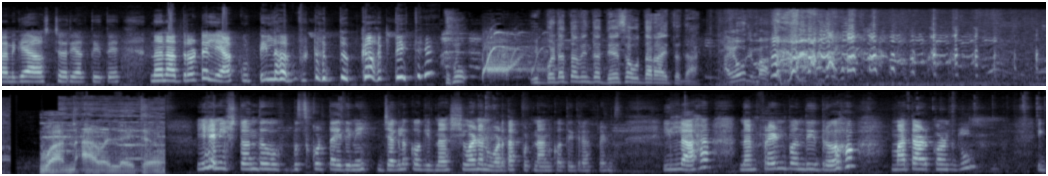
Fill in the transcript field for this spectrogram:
ನನಗೆ ಆಶ್ಚರ್ಯ ಆಗ್ತೈತೆ. ನಾನು ಅದ್ರೊಟ್ಟಲ್ಲಿ ಯಾಕೆ ಕುಟ್ಟಿಲ್ಲ ಅಂದ್ಬಿಟ್ಟು ದುಃಖ ಆಗ್ತೈತೆ. ಈ ಬಡತವಿಂದ ದೇಶ ಉದ್ಧಾರ ಆಯ್ತದ? One hour later. ಏನು ಇಷ್ಟೊಂದು ಬುಸ್ ಕೊಡ್ತಾ ಇದ್ದೀನಿ. ಜಗಳಕ್ಕೆ ಹೋಗಿದ್ನ ಶಿವಣ್ಣನ ಹೊಡೆದಾಕ್ಬಿಟ್ಟು ನಾನು ಅನ್ಕೋತಿದ್ರ ಫ್ರೆಂಡ್ಸ್ ಇಲ್ಲ ನನ್ನ ಫ್ರೆಂಡ್ ಬಂದಿದ್ರು, ಮಾತಾಡ್ಕೊಂಡ್ರು. ಈಗ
